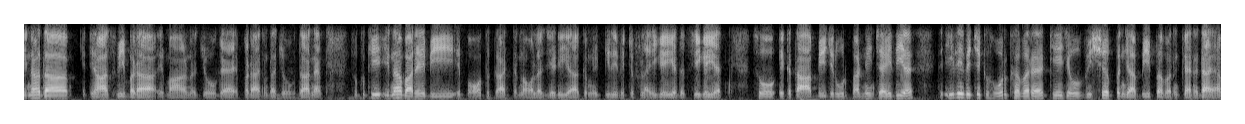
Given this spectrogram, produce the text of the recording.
ਇਹਨਾਂ ਦਾ ਇਤਿਹਾਸ ਵੀ ਬੜਾ ਇਮਾਨਯੋਗ ਹੈ ਬੜਾ ਇਹਨਾਂ ਦਾ ਯੋਗਦਾਨ ਹੈ। ਸੋ ਕਿਉਂਕਿ ਇਹਨਾਂ ਬਾਰੇ ਵੀ ਬਹੁਤ ਘੱਟ ਨੌਲੇਜ ਜਿਹੜੀ ਆ ਕਮਿਊਨਿਟੀ ਦੇ ਵਿੱਚ ਫੈਲਾਈ ਗਈ ਹੈ ਦੱਸੀ ਗਈ ਹੈ। ਸੋ ਇਹ ਕਿਤਾਬ ਵੀ ਜ਼ਰੂਰ ਪੜ੍ਹਨੀ ਚਾਹੀਦੀ ਹੈ। ਤੇ ਇਹਦੇ ਵਿੱਚ ਇੱਕ ਹੋਰ ਖਬਰ ਹੈ ਕਿ ਜੋ ਵਿਸ਼ਵ ਪੰਜਾਬੀ ਭਵਨ ਕੈਨੇਡਾ ਆ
